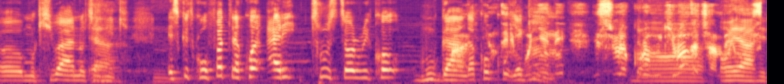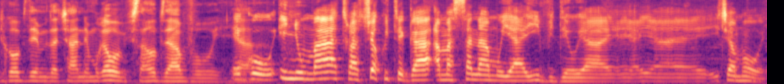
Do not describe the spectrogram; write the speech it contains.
eh, mu kibano cyangwa iki mm. ese twafatira ko ari true story ko muganga ah, koko yagiye cyane oya ntitwobyemeza cyane mugabo bifite aho byavuye ego inyuma turacyo ushaka kwitega amasanamu ya iyi videwo ya icampowe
